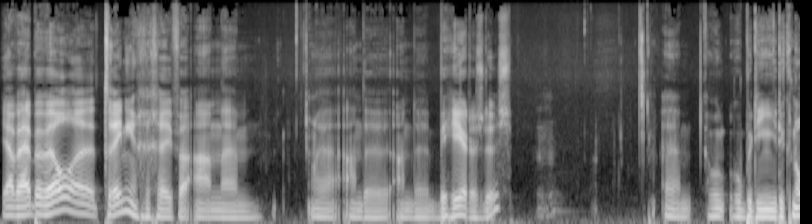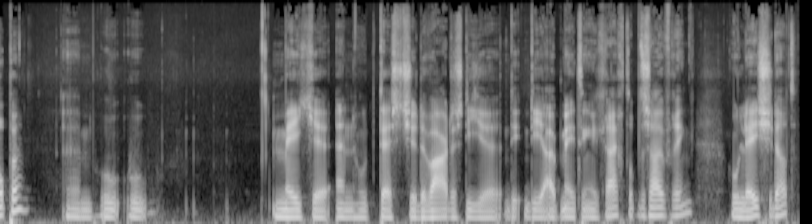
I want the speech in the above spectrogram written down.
Ja, we hebben wel uh, trainingen gegeven aan, um, uh, aan, de, aan de beheerders dus. Um, hoe, hoe bedien je de knoppen? Um, hoe, hoe meet je en hoe test je de waardes die je, die, die je uit metingen krijgt op de zuivering? Hoe lees je dat?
